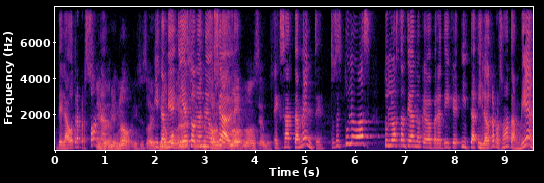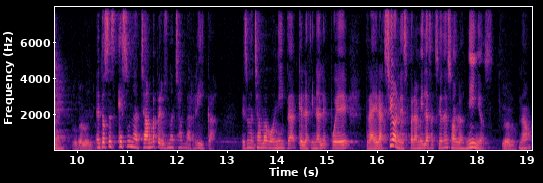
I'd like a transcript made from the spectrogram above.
de la otra Y persona. que también no. Y, eso es. Y Si no también- puedo y esto no es negociable. No, no, no. Exactamente. Entonces tú lo vas, tú lo vas tanteando que va para ti que, y, ta- y la otra persona también. Totalmente. Entonces es una chamba, pero es una chamba rica. Es una chamba bonita que al final les puede traer acciones. Para mí las acciones son los niños, Claro. ¿no?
